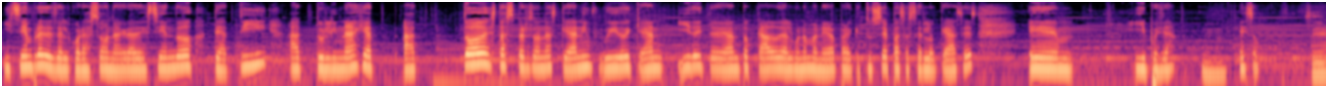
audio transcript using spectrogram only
y siempre desde el corazón, agradeciéndote a ti, a tu linaje, a, todas estas personas que han influido y que han ido y te han tocado de alguna manera para que tú sepas hacer lo que haces. Em, y pues ya, eso. Sí,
